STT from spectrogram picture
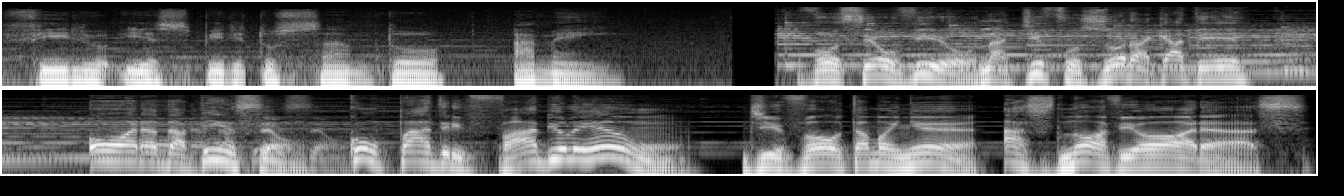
Filho e Espírito Santo. Amém. Você ouviu na Difusora HD Hora da Bênção, com o Padre Fábio Leão. De volta amanhã, às nove horas.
